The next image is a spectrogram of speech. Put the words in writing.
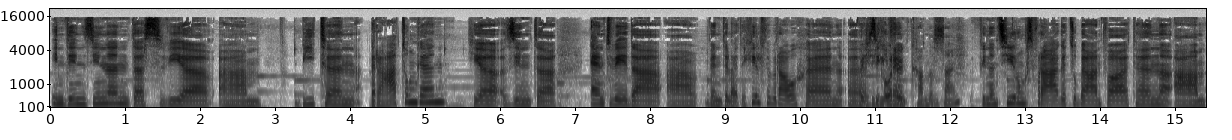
in dem Sinne, dass wir ähm, bieten Beratungen. Hier sind äh, entweder, äh, wenn die Leute Hilfe brauchen, äh, Welche sich Hilfe kann das sein? Finanzierungsfrage zu beantworten, ähm,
